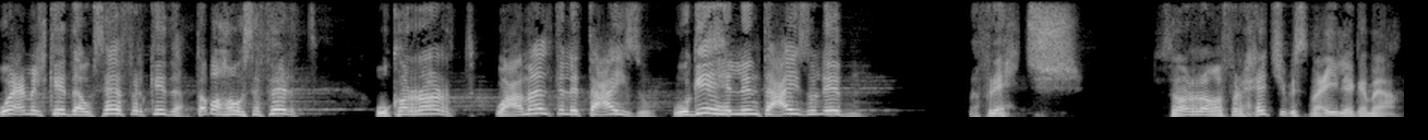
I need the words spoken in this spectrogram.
واعمل كده وسافر كده. طب أهو سافرت. وقررت وعملت اللي انت عايزه وجه اللي انت عايزه الابن ما فرحتش. سارة ما فرحتش بإسماعيل يا جماعة.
